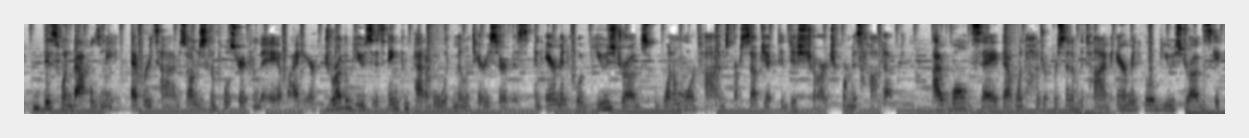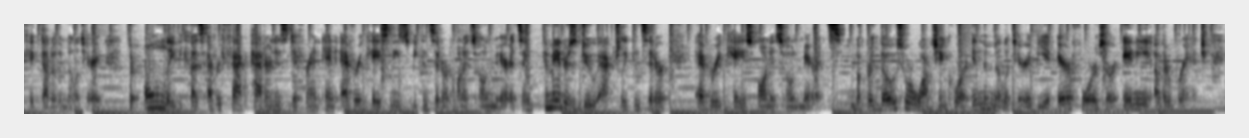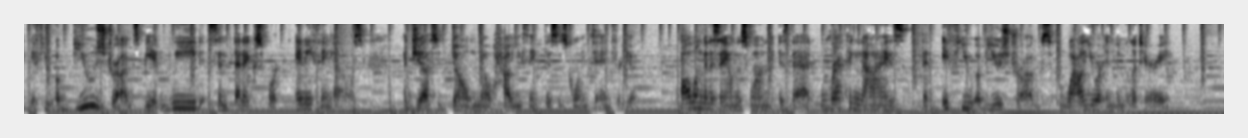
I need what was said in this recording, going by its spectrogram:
This one baffles me every time, so I'm just going to pull straight from the AFI here. Drug abuse is incompatible with military service, and airmen who abuse drugs one or more times are subject to discharge for misconduct. I won't say that 100% of the time airmen who abuse drugs get kicked out of the military, but only because every fact pattern is different and every case needs to be considered on its own merits. And commanders do actually consider every case on its own merits. But for those who are watching who are in the military, be it Air Force or any other branch, if you abuse drugs, be it weed, synthetics, or anything else, I just don't know how you think this is going to end for you. All I'm going to say on this one is that recognize that if you abuse drugs while you are in the military,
